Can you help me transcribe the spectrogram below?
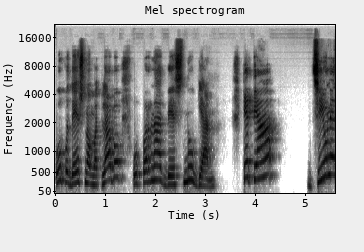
ઉપદેશનો મતલબ ઉપરના દેશનું જ્ઞાન. કે ત્યાં જીવને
